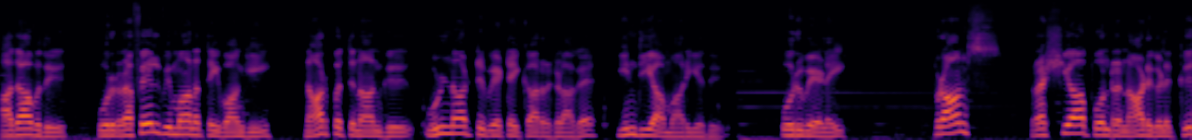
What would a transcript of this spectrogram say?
அதாவது ஒரு ரஃபேல் விமானத்தை வாங்கி நாற்பத்து நான்கு உள்நாட்டு வேட்டைக்காரர்களாக இந்தியா மாறியது. ஒருவேளை பிரான்ஸ் ரஷ்யா போன்ற நாடுகளுக்கு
